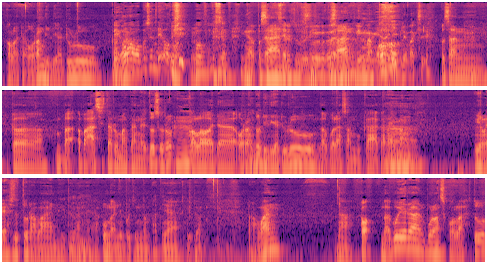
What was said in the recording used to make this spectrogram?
kalau ada orang dilihat dulu. DO Karena- apa pesan DO? Oh, pesan. nggak pesan. Pesan. Lima. Oh, pesan ke mbak apa asisten rumah tangga itu suruh Hmm. kalau ada orang tuh dilihat dulu nggak boleh asal buka. Karena Ah. emang wilayah situ rawan gitu kan aku nggak nyebutin tempatnya gitu. Rawan. Nah kok mbak gue heran pulang sekolah tuh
